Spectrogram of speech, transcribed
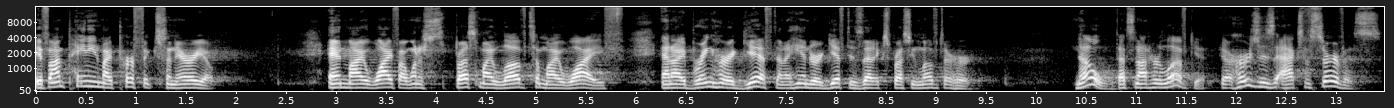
If I'm painting my perfect scenario, and my wife, I want to express my love to my wife, and I bring her a gift and I hand her a gift, is that expressing love to her? No, that's not her love gift. Hers is acts of service.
